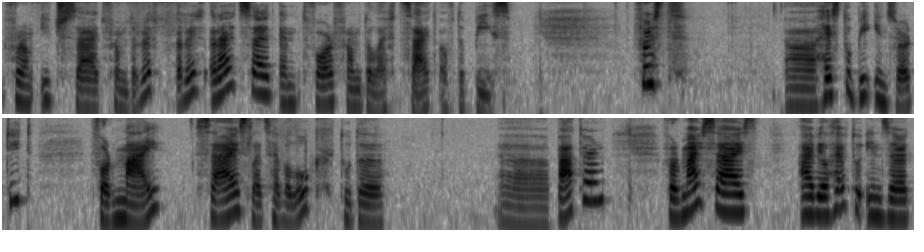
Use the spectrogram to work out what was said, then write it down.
from each side from the left, right side and 4 from the left side of the piece. First uh, has to be inserted. For my size let's have a look to the uh, pattern. For my size I will have to insert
